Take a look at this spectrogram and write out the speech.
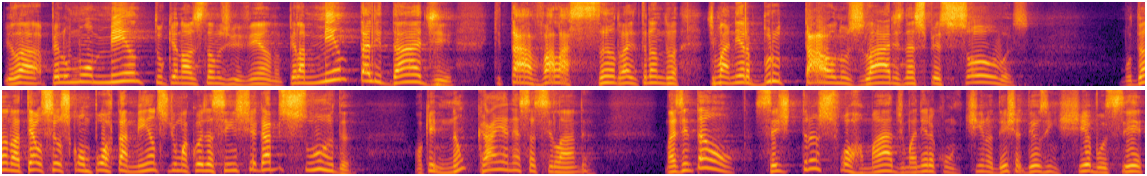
pela, pelo momento que nós estamos vivendo, pela mentalidade que está avalaçando, vai entrando de maneira brutal nos lares, nas pessoas, mudando até os seus comportamentos de uma coisa assim, chega absurda. Ok? Não caia nessa cilada. Mas então, seja transformado de maneira contínua, deixa Deus encher você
